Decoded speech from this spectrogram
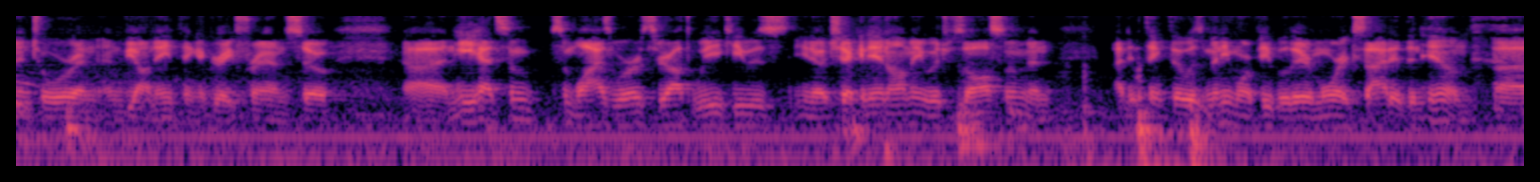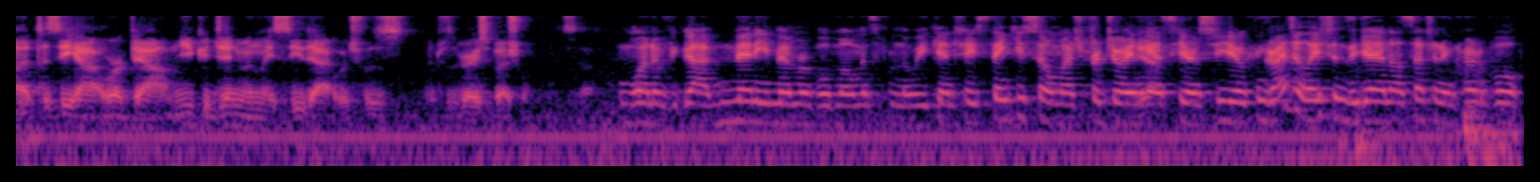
mentor and, and beyond anything, a great friend. So, uh, and he had some some wise words throughout the week. He was, you know, checking in on me, which was awesome. And I didn't think there was many more people there more excited than him uh, to see how it worked out, and you could genuinely see that, which was which was very special. So. One of uh, many memorable moments from the weekend. Chase, thank you so much for joining Yeah. us here in studio. Congratulations again on such an incredible,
